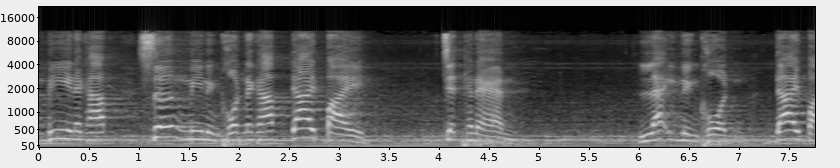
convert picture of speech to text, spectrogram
มบี้นะครับ ซึ่งมีหนึ่งคนนะครับได้ไป 7 คะแนน และอีกหนึ่งคนได้ไป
